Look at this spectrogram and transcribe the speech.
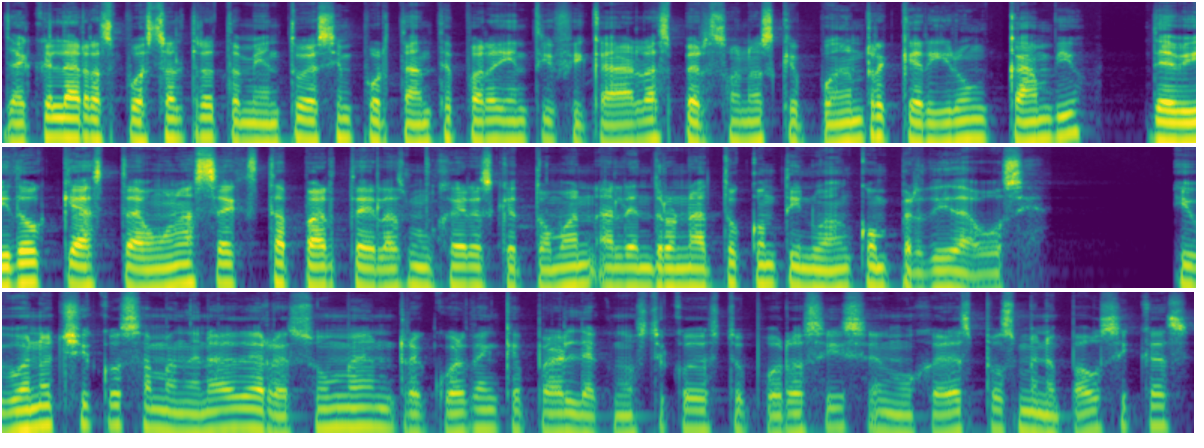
ya que la respuesta al tratamiento es importante para identificar a las personas que pueden requerir un cambio debido que hasta una sexta parte de las mujeres que toman alendronato continúan con pérdida ósea. Y bueno chicos, a manera de resumen, recuerden que para el diagnóstico de osteoporosis en mujeres posmenopáusicas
